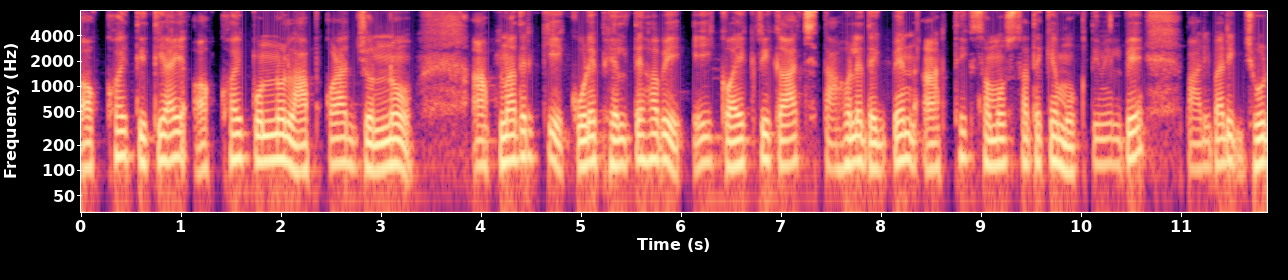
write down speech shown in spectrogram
অক্ষয় তৃতীয়ায় অক্ষয় পণ্য লাভ করার জন্য আপনাদেরকে করে ফেলতে হবে এই কয়েকটি কাজ। তাহলে দেখবেন আর্থিক সমস্যা থেকে মুক্তি মিলবে, পারিবারিক ঝুট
